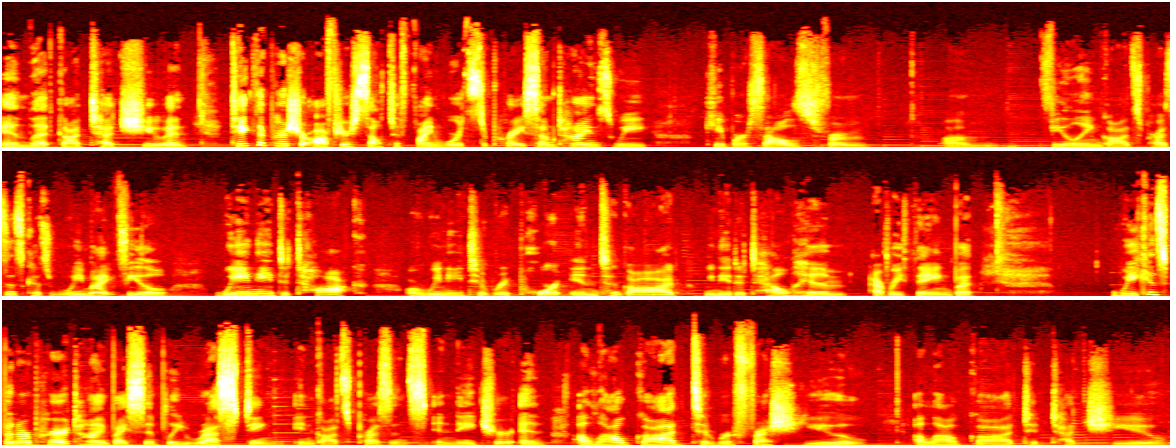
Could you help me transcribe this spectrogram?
and let God touch you and take the pressure off yourself to find words to pray. Sometimes we keep ourselves from um, feeling God's presence because we might feel we need to talk or we need to report into God. We need to tell Him everything. But we can spend our prayer time by simply resting in God's presence in nature and allow God to refresh you, allow God to touch you.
